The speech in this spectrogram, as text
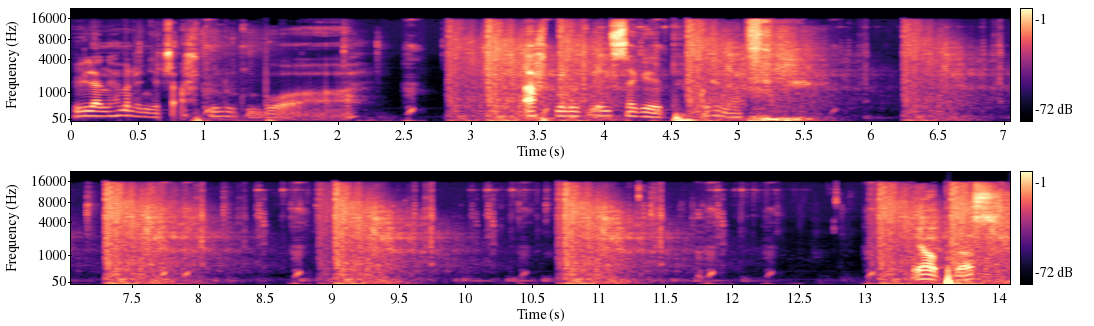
Wie lange haben wir denn jetzt schon? Acht Minuten. Boah. Acht Minuten Instagib. Gute Nacht. Jo, plus.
